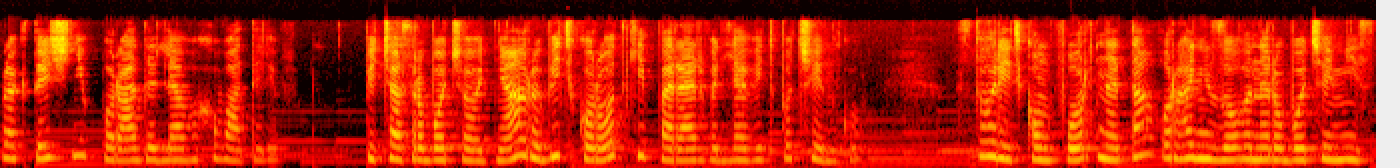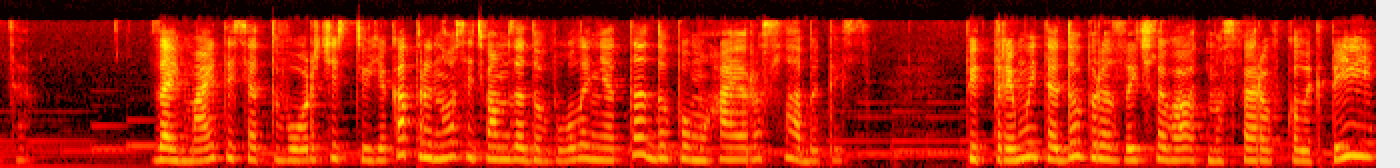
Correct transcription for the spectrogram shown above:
Практичні поради для вихователів. Під час робочого дня робіть короткі перерви для відпочинку. Створіть комфортне та організоване робоче місце. Займайтеся творчістю, яка приносить вам задоволення та допомагає розслабитись. Підтримуйте доброзичливу атмосферу в колективі,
